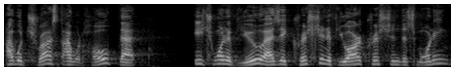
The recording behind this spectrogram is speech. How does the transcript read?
I would trust, I would hope that each one of you, as a Christian, if you are a Christian this morning,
